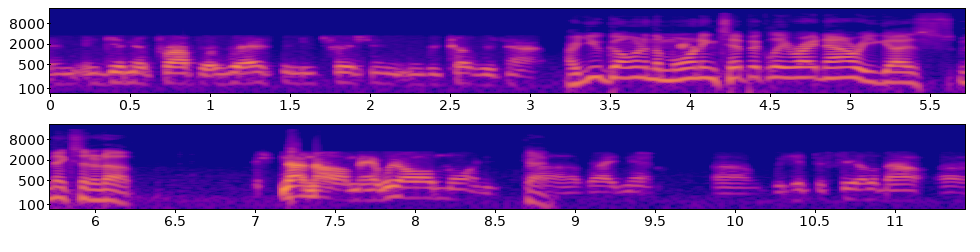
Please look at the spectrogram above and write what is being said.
and, and getting their proper rest and nutrition and recovery time. Are you going in the morning typically right now, or are you guys mixing it up? No, no, man. We're all morning Okay. uh, right now. Uh, we hit the field about uh,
